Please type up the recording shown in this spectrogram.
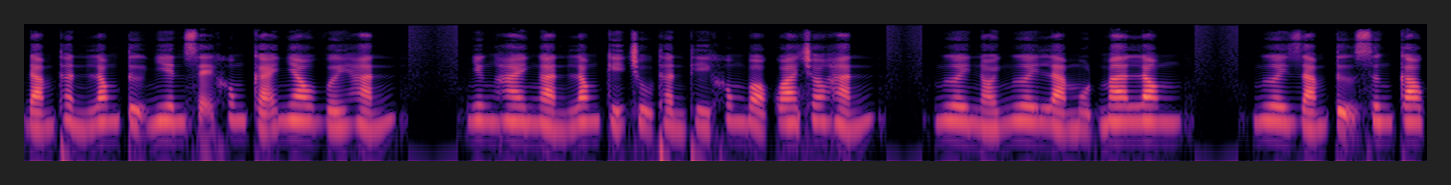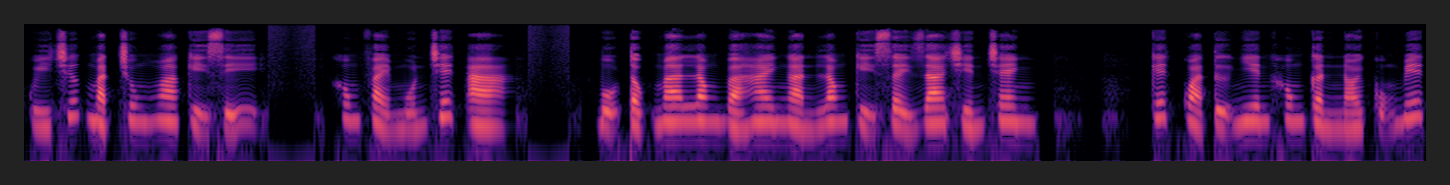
Đám thần long tự nhiên sẽ không cãi nhau với hắn. Nhưng hai ngàn long kỹ chủ thần thì không bỏ qua cho hắn. Ngươi nói ngươi là một ma long. Ngươi dám tự xưng cao quý trước mặt Trung Hoa kỵ sĩ. Không phải muốn chết à. Bộ tộc ma long và hai ngàn long kỵ xảy ra chiến tranh. Kết quả tự nhiên không cần nói cũng biết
